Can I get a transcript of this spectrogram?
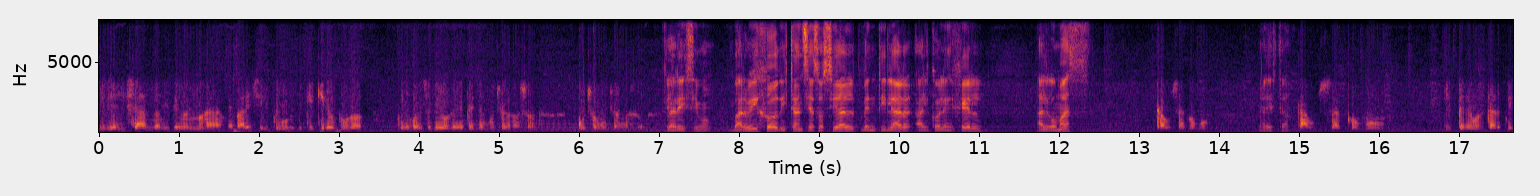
idealizando ni tengo ninguna... Me parece que, que creo que uno... Pero por eso digo que depende mucho de nosotros. Mucho, mucho de nosotros. Clarísimo. Barbijo, distancia social, ventilar, alcohol en gel ¿Algo más? Causa común. Ahí está. Causa común. Y preguntarte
